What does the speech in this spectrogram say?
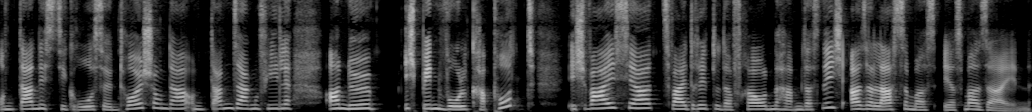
und dann ist die große Enttäuschung da und dann sagen viele, ah nö, ich bin wohl kaputt. Ich weiß ja, zwei Drittel der Frauen haben das nicht, also lassen wir es erstmal sein.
